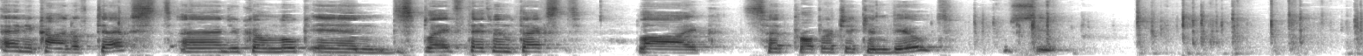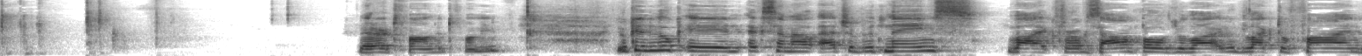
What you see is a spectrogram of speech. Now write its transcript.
any kind of text and you can look in displayed statement text like set property can build. You see There it found it for me. You can look in XML attribute names, like for example, you like, you'd like to find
